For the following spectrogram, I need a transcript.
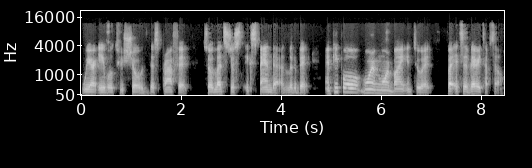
we are able to show this profit so let's just expand that a little bit and people more and more buy into it but it's a very tough sell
